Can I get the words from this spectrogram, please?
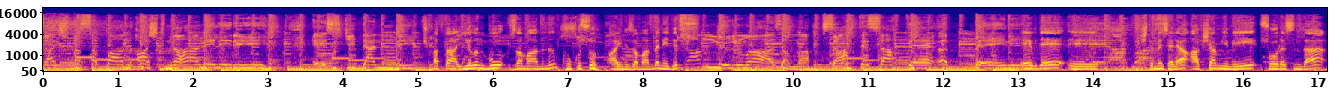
Saçma sapan aşk nameleri Eskidendi Hatta yılın bu zamanının kokusu aynı zamanda nedir? Kandırmaz ama sahte sahte öp beni Evde e, işte mesela akşam yemeği sonrasında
